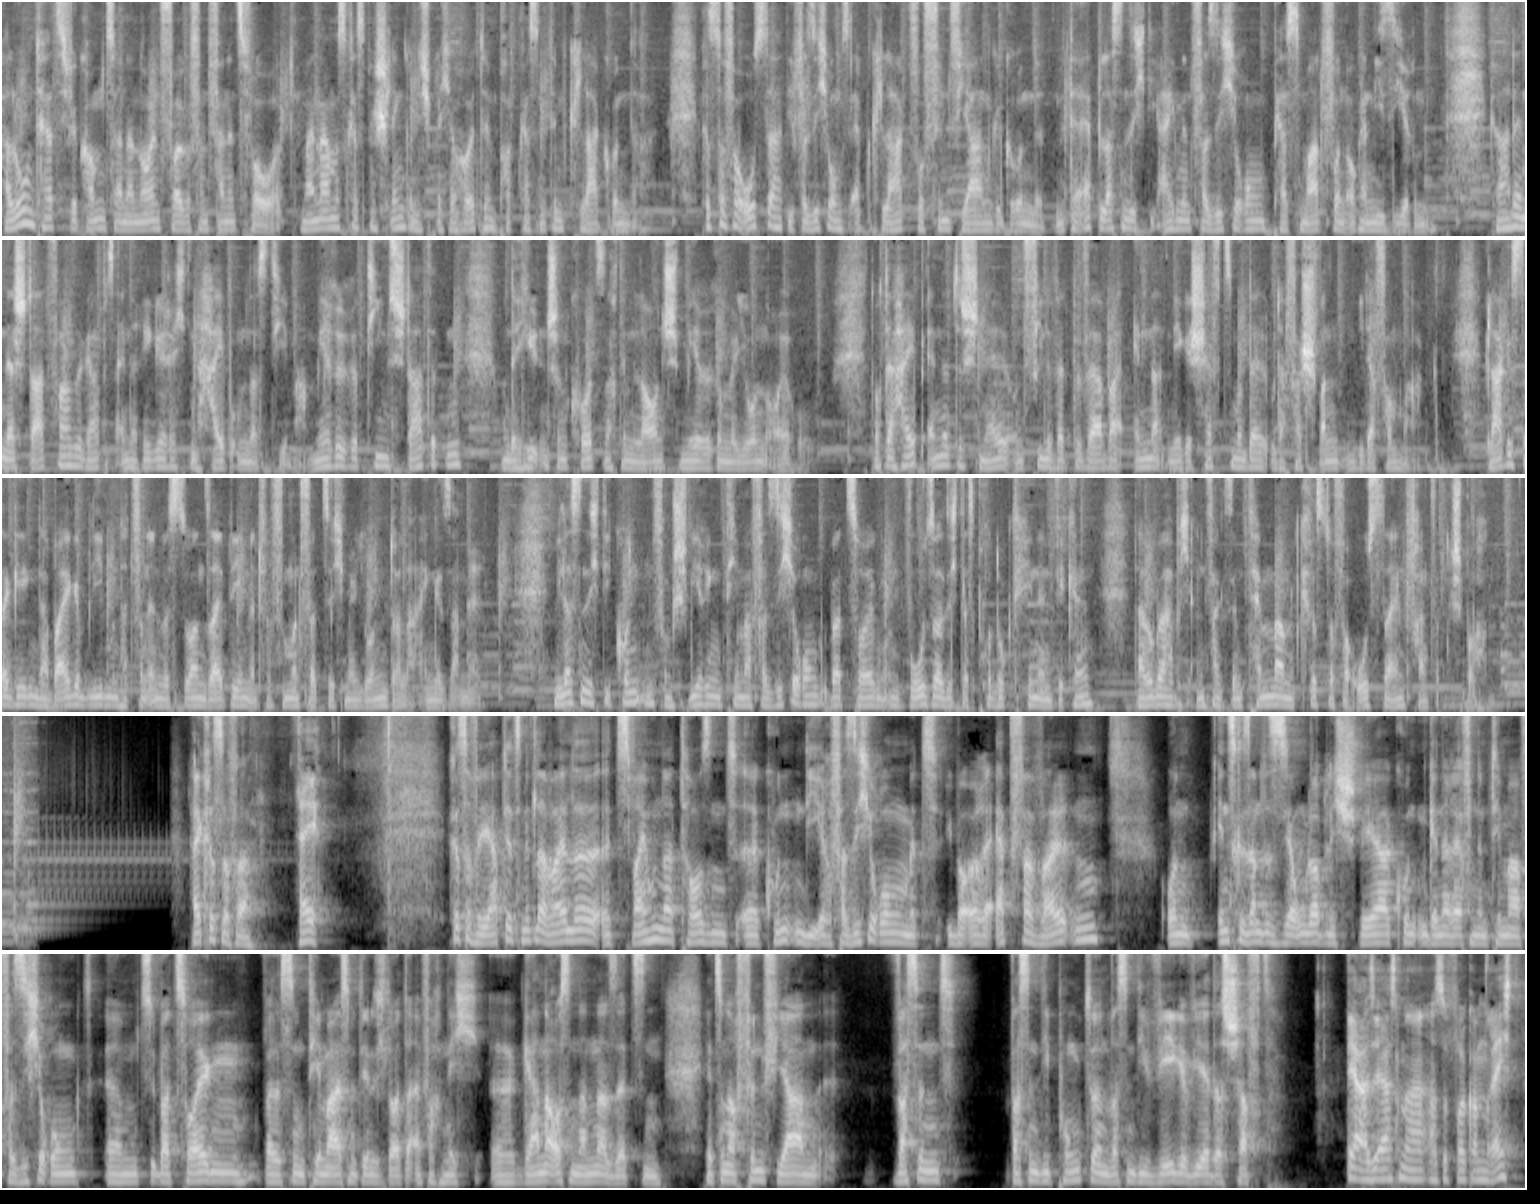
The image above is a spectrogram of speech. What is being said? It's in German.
Hallo und herzlich willkommen zu einer neuen Folge von Finance Forward. Mein Name ist Kaspar Schlenk und ich spreche heute im Podcast mit dem Clark-Gründer. Christopher Oster hat die Versicherungs-App Clark vor fünf Jahren gegründet. Mit der App lassen sich die eigenen Versicherungen per Smartphone organisieren. Gerade in der Startphase gab es einen regelrechten Hype um das Thema. Mehrere Teams starteten und erhielten schon kurz nach dem Launch mehrere Millionen Euro. Doch der Hype endete schnell und viele Wettbewerber änderten ihr Geschäftsmodell oder verschwanden wieder vom Markt. Clark ist dagegen dabei geblieben und hat von Investoren seitdem etwa 45 Millionen Dollar eingesammelt. Wie lassen sich die Kunden vom schwierigen Thema Versicherung überzeugen und wo soll sich das Produkt hin entwickeln? Darüber habe ich Anfang September mit Christopher Oster in Frankfurt gesprochen. Hi Christopher. Hey. Christopher, ihr habt jetzt mittlerweile 200.000 äh, äh, Kunden, die ihre Versicherungen mit über eure App verwalten. Und insgesamt ist es ja unglaublich schwer, Kunden generell von dem Thema Versicherung ähm, zu überzeugen, weil es so ein Thema ist, mit dem sich Leute einfach nicht äh, gerne auseinandersetzen. Jetzt so nach fünf Jahren, was sind, was sind die Punkte und was sind die Wege, wie ihr das schafft? Ja, also erstmal hast du vollkommen recht.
